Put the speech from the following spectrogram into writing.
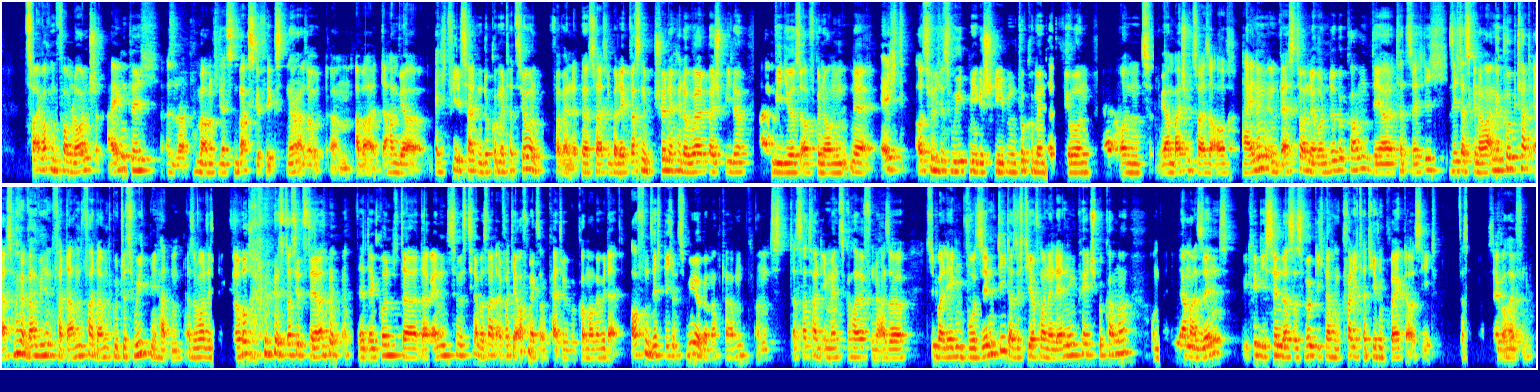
zwei Wochen vorm Launch eigentlich, also da haben wir auch noch die letzten Bugs gefixt, ne? Also, ähm, aber da haben wir echt viel Zeit in Dokumentation verwendet. Ne? Das heißt, überlegt, was sind schöne Hello World Beispiele, Videos aufgenommen, eine echt ausführliches README geschrieben, Dokumentation. Und wir haben beispielsweise auch einen Investor in der Runde bekommen, der tatsächlich sich das genau angeguckt hat. Erstmal, weil wir ein verdammt, verdammt gutes README hatten. Also wenn man sich so, ist das jetzt der, der, der Grund, da, da rein zu investieren. Aber es war halt einfach die Aufmerksamkeit, die wir bekommen haben, weil wir da offensichtlich uns Mühe gemacht haben. Und das hat halt immens geholfen. Also zu überlegen, wo sind die, dass ich die auf meine Landingpage bekomme. Und wenn die da mal sind, wie kriege ich es hin, dass es wirklich nach einem qualitativen Projekt aussieht. Das hat mir sehr geholfen.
